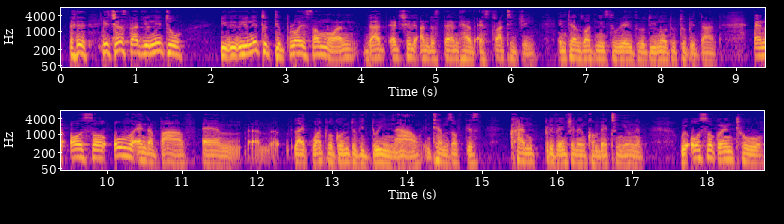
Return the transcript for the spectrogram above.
it's just that you need to you, you, need to deploy someone that actually understand, have a strategy in terms of what needs to be, to, you know, to, to be done. And also over and above, um, um, like what we're going to be doing now in terms of this crime prevention and combating unit, we're also going to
